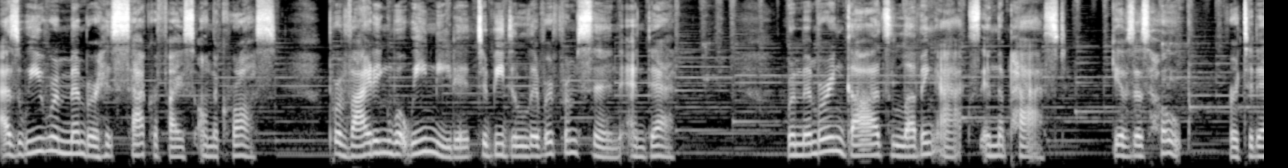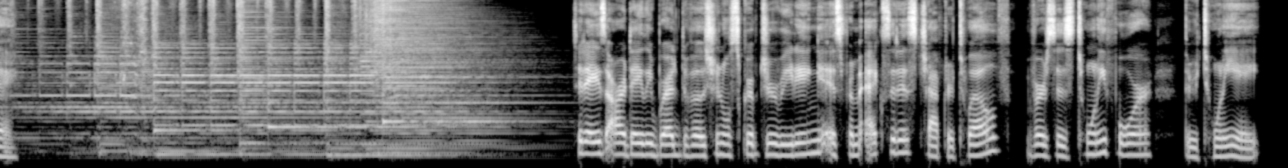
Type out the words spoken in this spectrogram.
as we remember his sacrifice on the cross, providing what we needed to be delivered from sin and death. Remembering God's loving acts in the past gives us hope for today. Today's Our Daily Bread devotional scripture reading is from Exodus chapter 12, verses 24 through 28.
